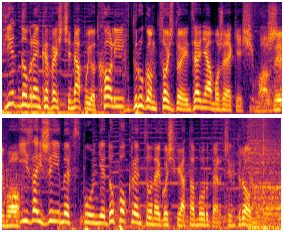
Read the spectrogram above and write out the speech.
W jedną rękę weźcie napój od Holly, w drugą coś do jedzenia, może jakieś warzywo i zajrzyjmy wspólnie do pokręconego świata morderczych dronów.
